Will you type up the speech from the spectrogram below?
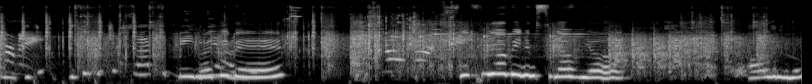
Cover me! İki buçuk saatlik beynim Hadi yandı. be. Tutmuyor benim silah ya. Aldım bunu.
